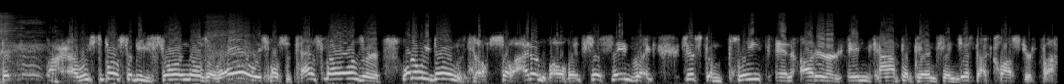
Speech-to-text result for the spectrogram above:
But are we supposed to be throwing those away? Are we supposed to test those, or what are we doing with those? So I don't know. It just seems like just complete and utter incompetence and just a clusterfuck.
